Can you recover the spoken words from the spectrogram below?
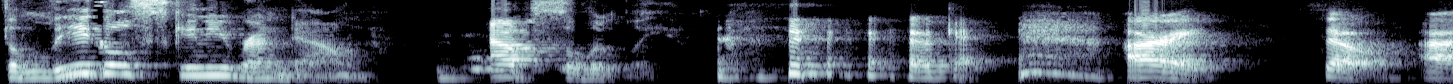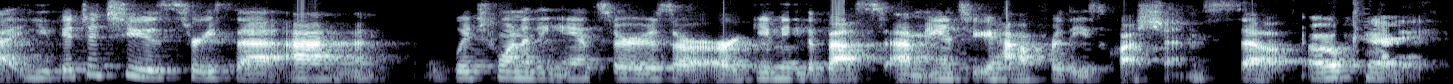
The legal skinny rundown. Absolutely. okay. All right. So uh, you get to choose, Teresa, uh, which one of the answers or, or give me the best um, answer you have for these questions. So, okay.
